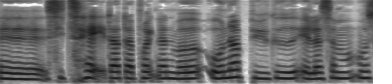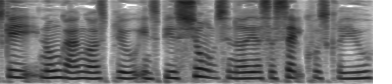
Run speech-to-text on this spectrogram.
øh, citater, der på en eller anden måde underbyggede, eller som måske nogle gange også blev inspiration til noget, jeg så selv kunne skrive.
